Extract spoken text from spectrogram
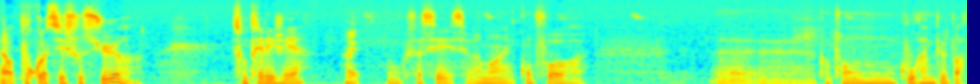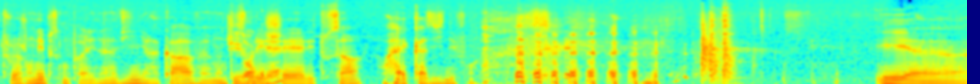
Alors pourquoi ces chaussures Elles sont très légères? Ouais. Donc ça c'est c'est vraiment un confort euh, quand on court un peu partout la journée parce qu'on peut aller dans la vigne, à la cave, monter sur l'échelle et tout ça. Ouais, quasi des fois. et euh,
